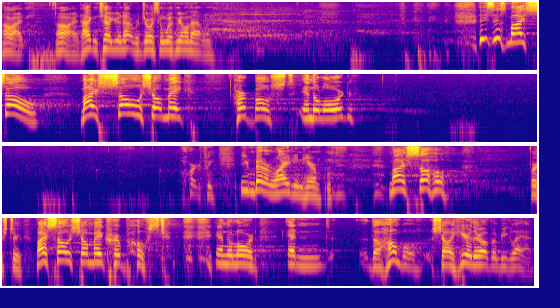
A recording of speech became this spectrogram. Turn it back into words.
All right, all right. I can tell you're not rejoicing with me on that one. he says, My soul, my soul shall make her boast in the Lord. Pardon me, even better lighting here. My soul, verse 2, my soul shall make her boast in the Lord, and the humble shall hear thereof and be glad.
